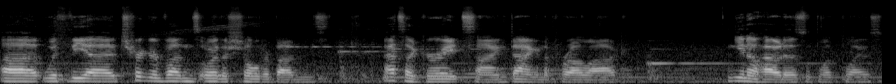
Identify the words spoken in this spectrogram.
uh, with the uh, trigger buttons or the shoulder buttons. That's a great sign, dying in the prologue. You know how it is with Let's Plays.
